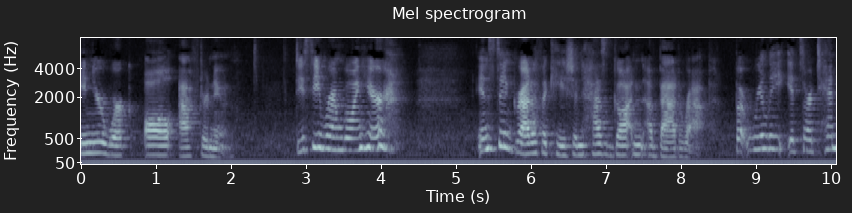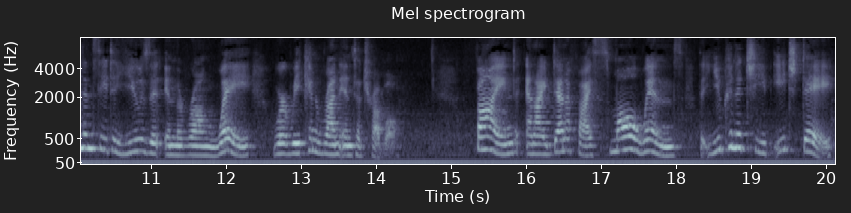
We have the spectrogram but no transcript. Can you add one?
in your work all afternoon. Do you see where I'm going here? Instant gratification has gotten a bad rap but really it's our tendency to use it in the wrong way where we can run into trouble. Find and identify small wins that you can achieve each day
